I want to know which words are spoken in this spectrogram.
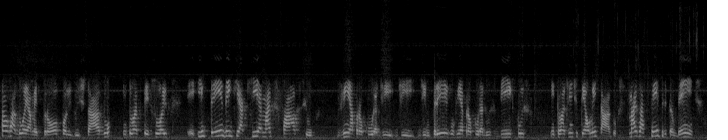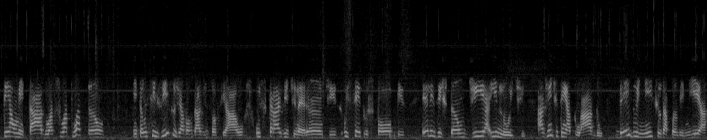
Salvador é a metrópole do estado, então as pessoas entendem que aqui é mais fácil vir à procura de, de, de emprego, vir à procura dos bicos, então a gente tem aumentado. Mas a Sempre também tem aumentado a sua atuação. Então, os serviços de abordagem social, os CRAs itinerantes, os centros POPs, eles estão dia e noite. A gente tem atuado desde o início da pandemia,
